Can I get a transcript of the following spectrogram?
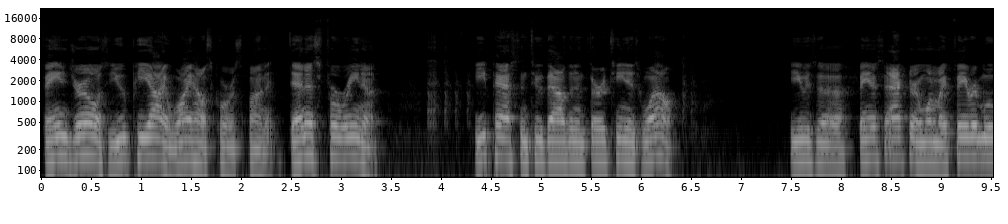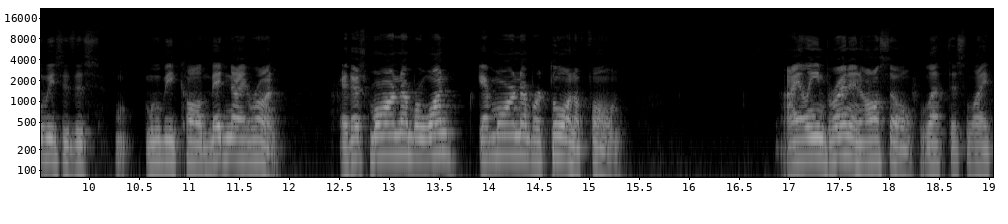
famed journalist, UPI, White House correspondent. Dennis Farina, he passed in 2013 as well. He was a famous actor, and one of my favorite movies is this movie called Midnight Run. If there's more on number one, get more on number two on the phone. Eileen Brennan also left this life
